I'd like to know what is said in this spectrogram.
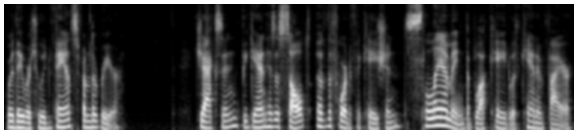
where they were to advance from the rear. Jackson began his assault of the fortification, slamming the blockade with cannon fire,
